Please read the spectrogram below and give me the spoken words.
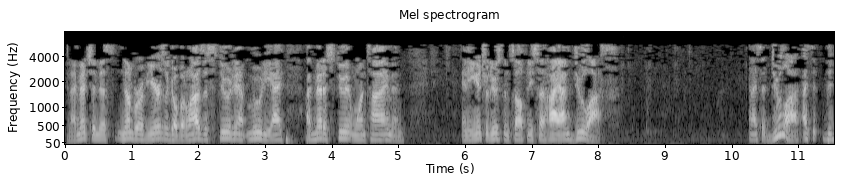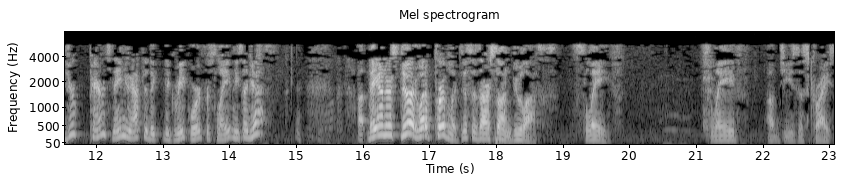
And I mentioned this a number of years ago, but when I was a student at Moody, I, I met a student one time and, and he introduced himself and he said, Hi, I'm Doulos. And I said, Doulos? I said, did your parents name you after the, the Greek word for slave? And he said, yes. Uh, they understood. What a privilege. This is our son, Doulos. Slave. Slave of Jesus Christ.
